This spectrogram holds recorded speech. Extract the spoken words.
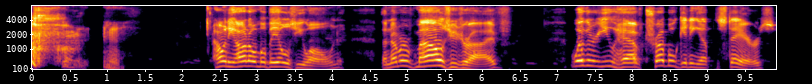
how many automobiles you own, the number of miles you drive, whether you have trouble getting up the stairs,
